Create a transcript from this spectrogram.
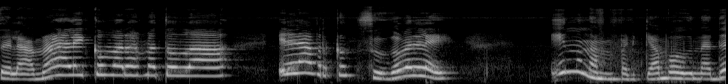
അസ്സലാമു അലൈക്കും വറഹമത്തുള്ള. എല്ലാവർക്കും സുഖമല്ലേ? ഇന്ന് നമ്മൾ പഠിക്കാൻ പോകുന്നത്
